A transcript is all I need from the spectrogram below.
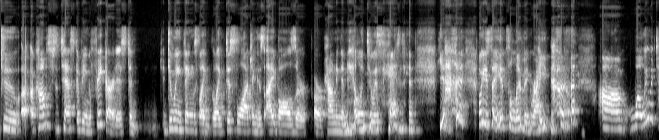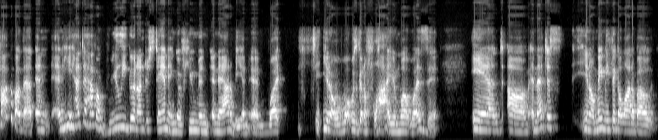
to uh, accomplish the task of being a freak artist and doing things like like dislodging his eyeballs or or pounding a nail into his head. And yeah, we say it's a living, right? Um, well, we would talk about that, and and he had to have a really good understanding of human anatomy and and what you know what was going to fly and what wasn't, and um, and that just you know made me think a lot about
